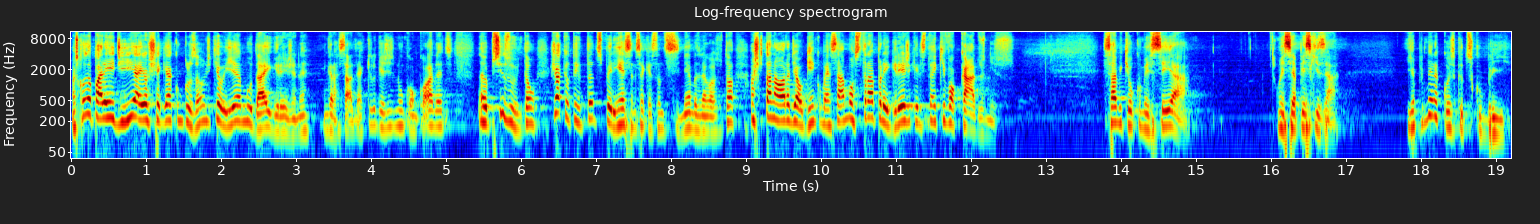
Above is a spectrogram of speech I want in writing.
Mas quando eu parei de ir, aí eu cheguei à conclusão de que eu ia mudar a igreja, né? Engraçado, é aquilo que a gente não concorda. Não, eu preciso, então, já que eu tenho tanta experiência nessa questão de cinema, de negócio e tal, acho que está na hora de alguém começar a mostrar para a igreja que eles estão equivocados nisso. Sabe que eu comecei a comecei a pesquisar. E a primeira coisa que eu descobri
